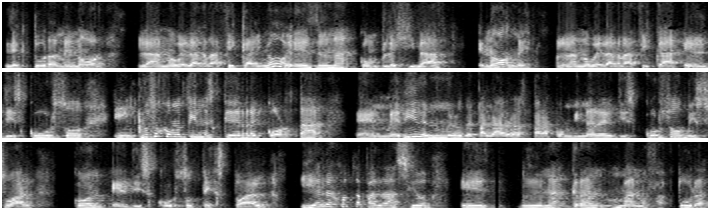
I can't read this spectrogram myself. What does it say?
lectura menor. La novela gráfica y no, es de una complejidad enorme. La novela gráfica, el discurso, incluso cómo tienes que recortar, eh, medir el número de palabras para combinar el discurso visual con el discurso textual. Y RJ Palacio es de una gran manufactura.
